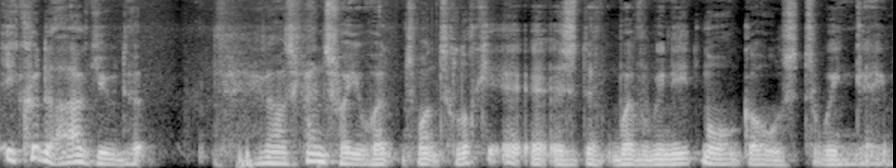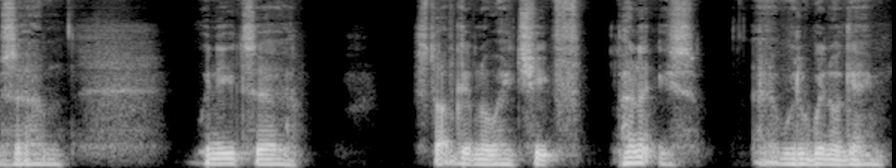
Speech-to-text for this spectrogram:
you could argue that you know, it depends where you want, want to look at it, as to whether we need more goals to win games. Um, we need to stop giving away cheap penalties. Uh, we'll win a game.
